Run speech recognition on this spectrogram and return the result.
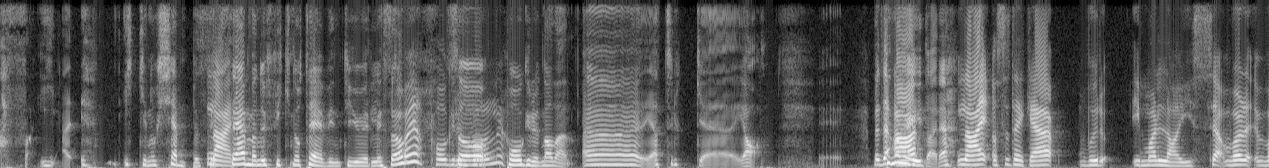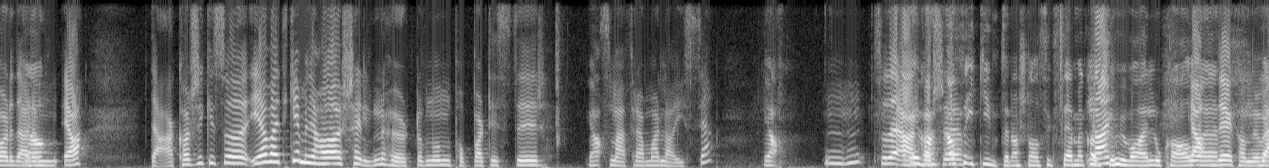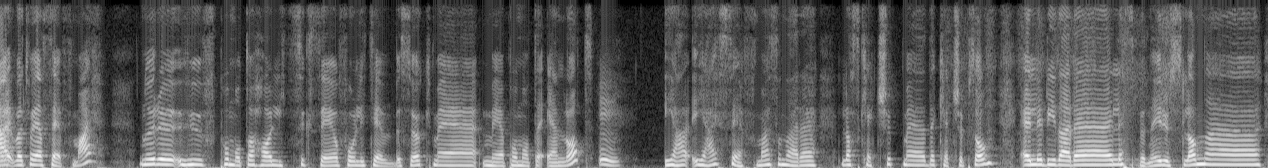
Altså, ikke noe kjempesuksess, men hun fikk noen TV-intervjuer, liksom. Oh, ja, på grunn Så av den, ja. på grunn av den. Uh, jeg tror ikke Ja. Men det er høydere. Nei, og så tenker jeg hvor I Malaysia Var var det der Ja. den Ja. Det er kanskje ikke så Jeg veit ikke, men jeg har sjelden hørt om noen popartister Ja. som er fra Malaysia. ja. Mhm. Så det er jeg, kanskje Altså ikke internasjonal suksess, men kanskje Nei. hun var lokal. Ja, eh, det kan jo være. Jeg, vet du hva jeg ser for meg? Når uh, hun på en måte har litt suksess og får litt TV-besøk med, med på en måte én låt. Mm. Jeg, jeg ser for meg sånn derre Las Ketchup med The Ketchup Song. Eller de derre lesbene i Russland. eh,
